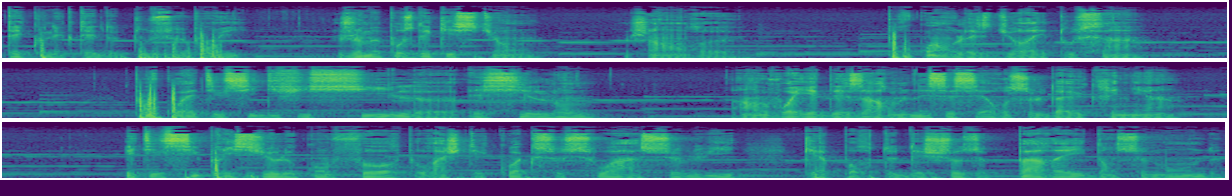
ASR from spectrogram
déconnecté de tout ce bruit, je me pose des questions, genre euh, pourquoi on laisse durer tout ça? Pourquoi est-il si difficile et si long à envoyer des armes nécessaires aux soldats ukrainiens Est-il si précieux le confort pour acheter quoi que ce soit à celui qui apporte des choses pareilles dans ce monde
